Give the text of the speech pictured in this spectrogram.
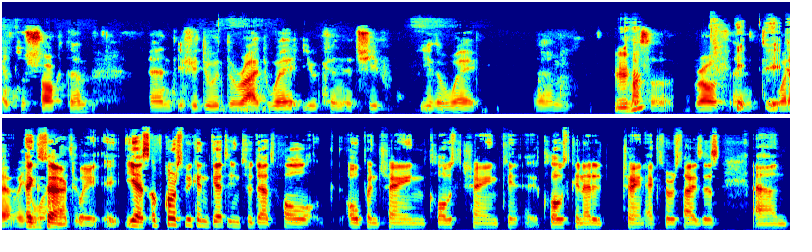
and to shock them. And if you do it the right way, you can achieve either way um, mm-hmm. muscle growth and whatever exactly yes of course we can get into that whole open chain, closed chain, closed kinetic chain exercises. And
